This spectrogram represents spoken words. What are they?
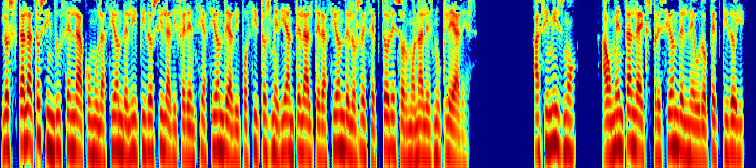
Los ftalatos inducen la acumulación de lípidos y la diferenciación de adipocitos mediante la alteración de los receptores hormonales nucleares. Asimismo, aumentan la expresión del neuropéptido y,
